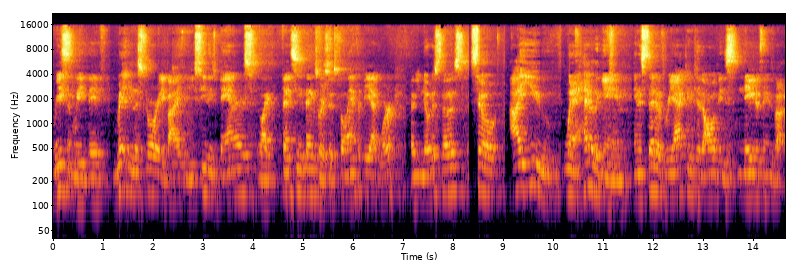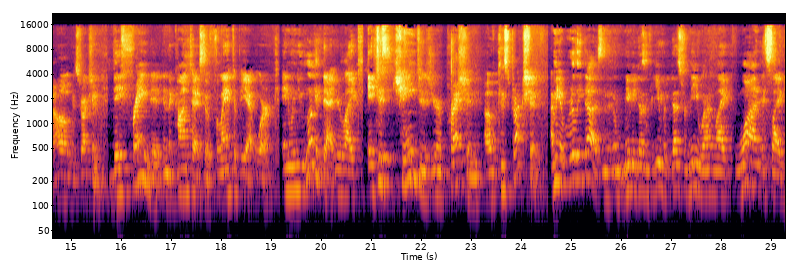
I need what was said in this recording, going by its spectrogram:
recently they've written the story by you see these banners like fencing things where it says philanthropy at work have you noticed those? So iu went ahead of the game and instead of reacting to all of these negative things about oh construction they framed it in the context of philanthropy at work. And when you look at that you're like it just changes your impression of construction. I mean it really does. And maybe it doesn't for you but it does for me where i'm like one it's like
